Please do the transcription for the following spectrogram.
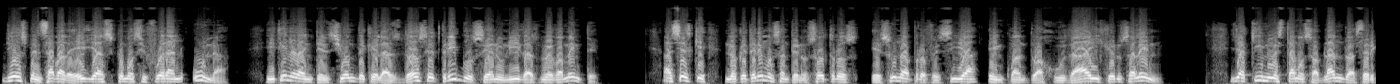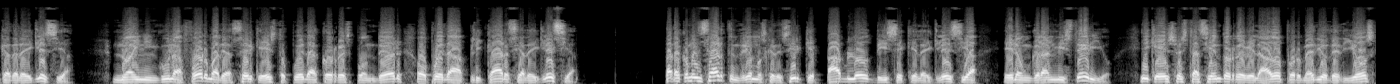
Dios pensaba de ellas como si fueran una, y tiene la intención de que las doce tribus sean unidas nuevamente. Así es que lo que tenemos ante nosotros es una profecía en cuanto a Judá y Jerusalén. Y aquí no estamos hablando acerca de la iglesia. No hay ninguna forma de hacer que esto pueda corresponder o pueda aplicarse a la iglesia. Para comenzar, tendríamos que decir que Pablo dice que la iglesia era un gran misterio, y que eso está siendo revelado por medio de Dios,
